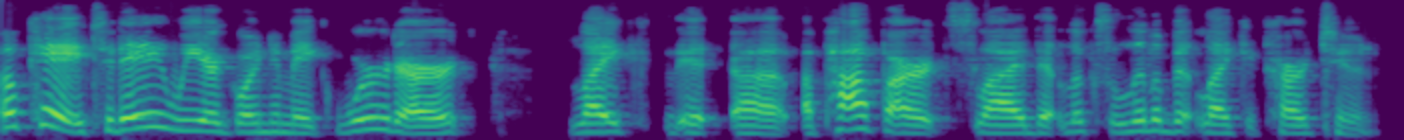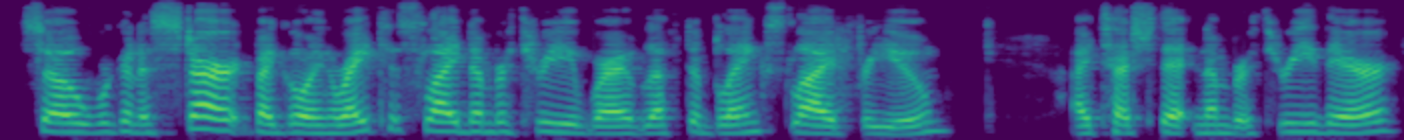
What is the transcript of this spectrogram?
Okay, today we are going to make word art like it, uh, a pop art slide that looks a little bit like a cartoon. So we're going to start by going right to slide number three where I've left a blank slide for you. I touched that number three there.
